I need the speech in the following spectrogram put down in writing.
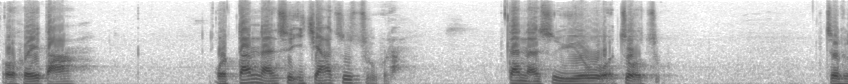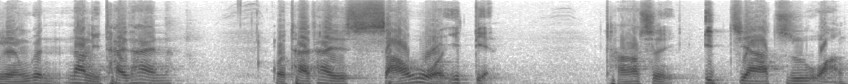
我回答：“我当然是一家之主了，当然是由我做主。”这个人问：“那你太太呢？”我太太少我一点，她是一家之王。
